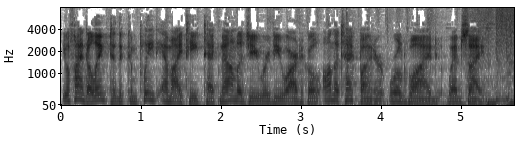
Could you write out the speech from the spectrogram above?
You'll find a link to the complete MIT Technology Review article on the TechByter Worldwide website.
